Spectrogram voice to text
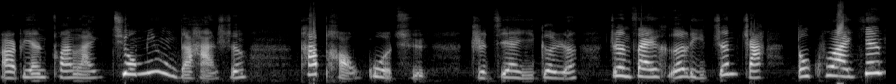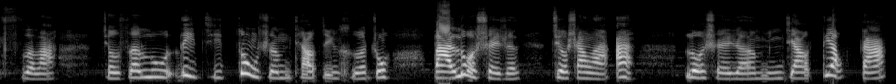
耳边传来救命的喊声。它跑过去，只见一个人正在河里挣扎，都快淹死了。九色鹿立即纵身跳进河中。把落水人救上了岸。落水人名叫吊达，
